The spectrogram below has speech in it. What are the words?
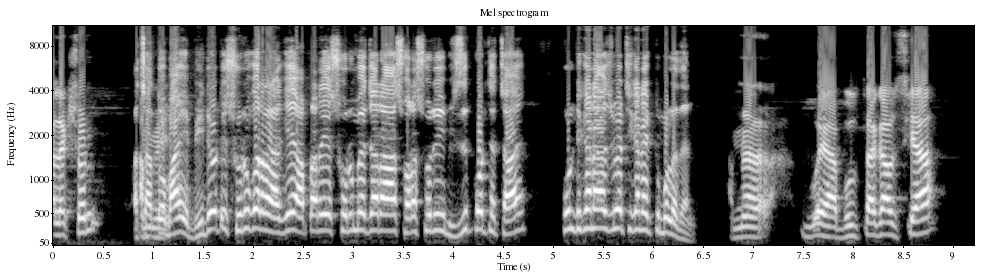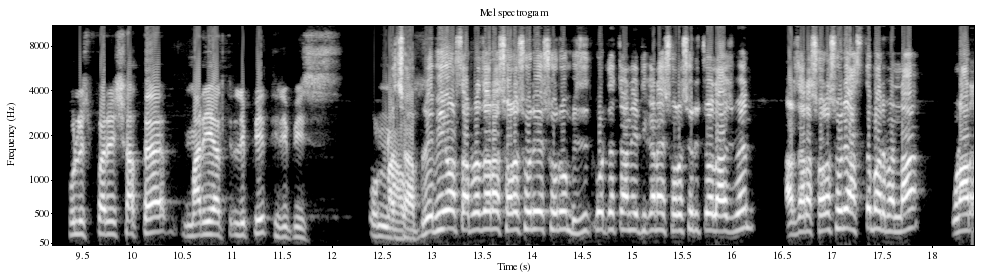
কালেকশন আচ্ছা তো ভাই ভিডিওটি শুরু করার আগে আপনার এই শোরুমে যারা সরাসরি ভিজিট করতে চায় কোন ঠিকানা আসবে ঠিকানা একটু বলে দেন। আপনার বুলতা গাউসিয়া পুলিশ পাড়ির সাথে মারিয়া লিপি থ্রি পিস আচ্ছা প্রিভিউয়ার্স আপনারা যারা সরাসরি শোরুম ভিজিট করতে চান এই ঠিকানায় সরাসরি চলে আসবেন। আর যারা সরাসরি আসতে পারবেন না ওনার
